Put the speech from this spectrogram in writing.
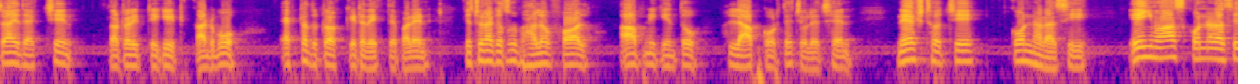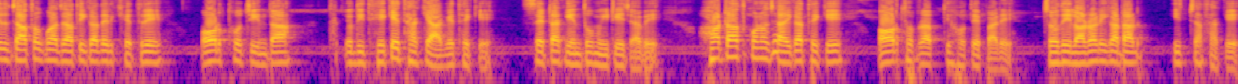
চায় দেখছেন লটারির টিকিট কাটবো, একটা দুটো কেটে দেখতে পারেন। কিছু না কিছু ভালো ফল আপনি কিন্তু লাভ করতে চলেছেন। নেক্সট হচ্ছে কন্যা রাশি। এই মাস কন্যা রাশির জাতক বা জাতিকাদের ক্ষেত্রে অর্থ চিন্তা যদি থেকে থাকে আগে থেকে, সেটা কিন্তু মিটে যাবে। হঠাৎ কোনো জায়গা থেকে অর্থপ্রাপ্তি হতে পারে। যদি লটারি কাটার ইচ্ছা থাকে,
